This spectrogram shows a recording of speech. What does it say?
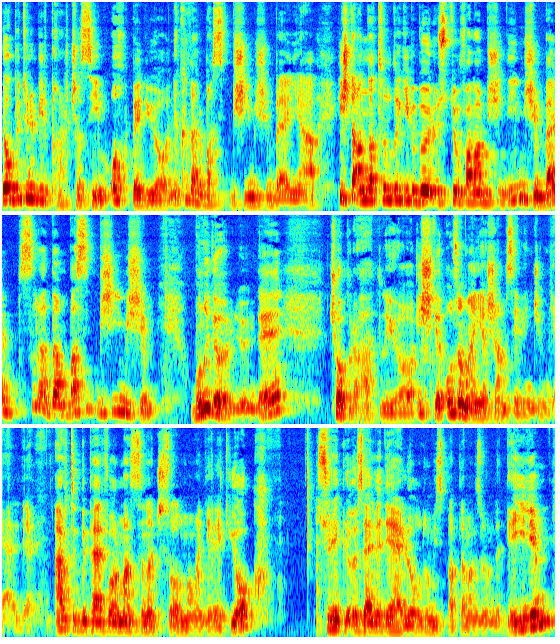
Ve o bütünün bir parçasıyım. Oh be diyor. Ne kadar basit bir şeymişim ben ya. Hiç de anlatıldığı gibi böyle üstün falan bir şey değilmişim. Ben sıradan basit bir şeymişim. Bunu gördüğünde çok rahatlıyor. İşte o zaman yaşam sevincim geldi. Artık bir performans sanatçısı olmama gerek yok. Sürekli özel ve değerli olduğumu ispatlamak zorunda değilim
